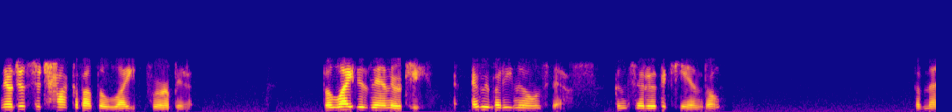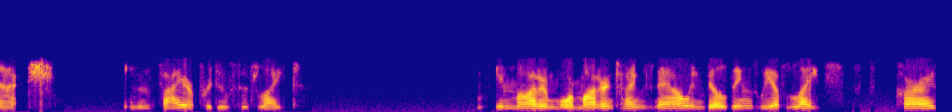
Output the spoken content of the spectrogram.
Now, just to talk about the light for a bit. The light is energy. Everybody knows this. Consider the candle, the match, even fire produces light. In modern, more modern times now, in buildings, we have lights, cars,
